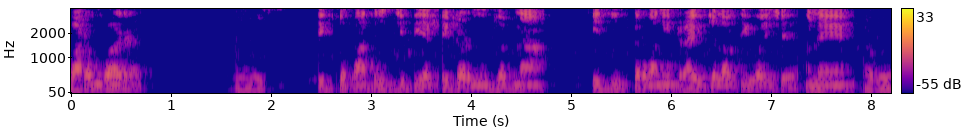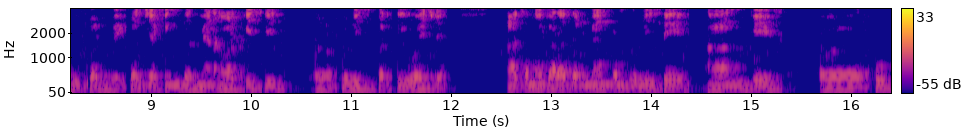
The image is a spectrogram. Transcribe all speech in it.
વારંવાર એકસો પાંત્રીસ જીપી એક્ટ હેઠળ મુજબના કેસીસ કરવાની ડ્રાઈવ ચલાવતી હોય છે અને રોડ ઉપર વ્હીકલ ચેકિંગ દરમિયાન આવા કેસીસ પોલીસ કરતી હોય છે. આ સમયગાળા દરમિયાન પણ પોલીસે આ અંગે ખૂબ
